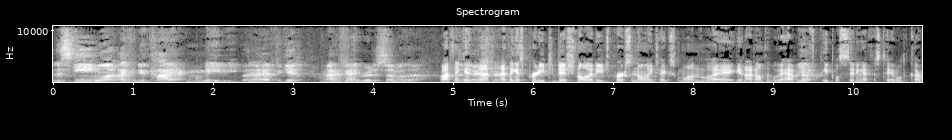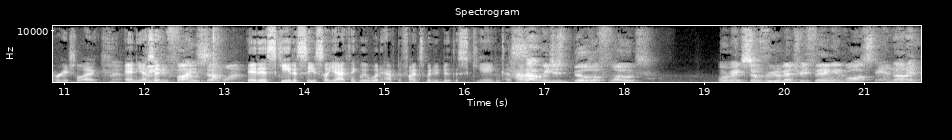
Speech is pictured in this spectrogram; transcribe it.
The skiing one, I could do kayak maybe, but I have to get. I have to Okay. get rid of some of the. Well, I think the it, I extra. I think it's pretty traditional that each person only takes one leg, and I don't think we have enough Yeah. people sitting at this table to cover each leg. Yeah. And yes, we it could find someone. it is ski to sea, so yeah, I think we would have to find somebody to do the skiing. Because How about we just build a float, or make some rudimentary thing, and we'll all stand on it,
